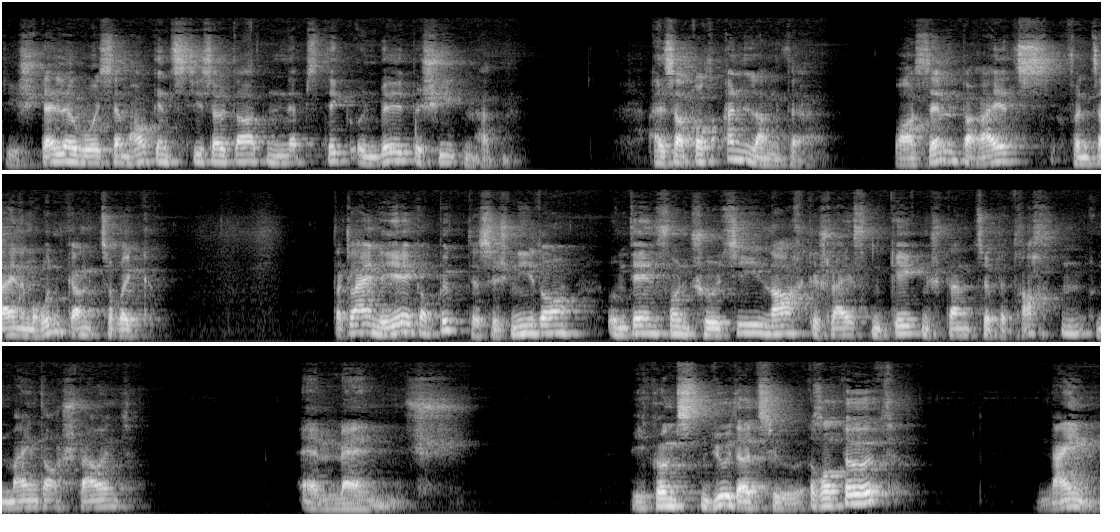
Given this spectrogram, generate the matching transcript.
die Stelle, wo Sam Hawkins die Soldaten nebst Dick und Will beschieden hatten. Als er dort anlangte, war Sam bereits von seinem Rundgang zurück. Der kleine Jäger bückte sich nieder, um den von Josie nachgeschleiften Gegenstand zu betrachten und meinte erstaunt, Ein Mensch. Wie kommst denn du dazu? Ist er tot? Nein,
